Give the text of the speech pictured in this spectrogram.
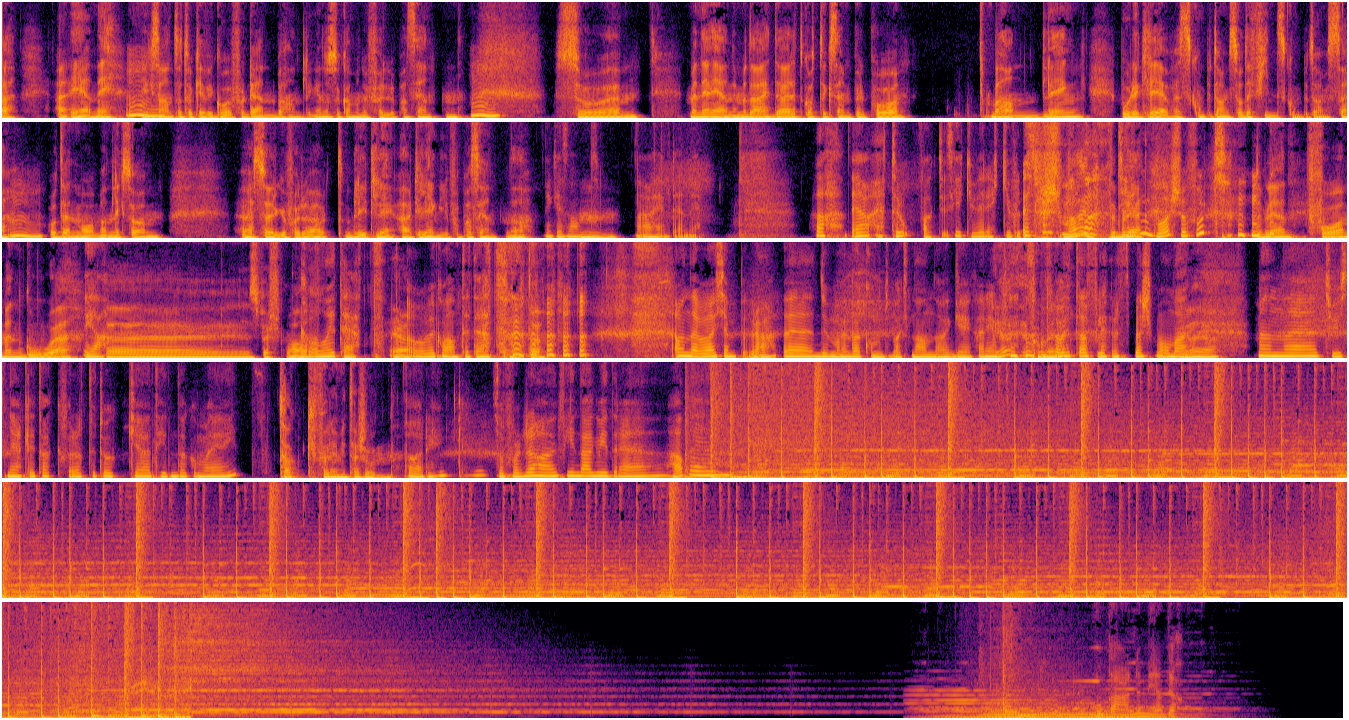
er enig. Mm. ikke sant? At ok, vi går for den behandlingen, og så kan man jo følge pasienten. Mm. Så, um, men jeg er enig med deg. Det er et godt eksempel på behandling hvor det kreves kompetanse, og det fins kompetanse. Mm. Og den må man liksom eh, sørge for at blir til, er tilgjengelig for pasientene. Da. Ikke sant? Mm. Jeg er helt enig. Ah, ja, jeg tror faktisk ikke vi rekker flere spørsmål. Nei, ble- Tiden går så fort. Det ble få, men gode Ja. eh, spørsmål. Kvalitet Ja. over kvantitet. Ja, men Det var kjempebra. Eh, Du må jo bare komme tilbake en annen dag, Karim. Ja, så får vi ta flere spørsmål da. Ja, ja. Men uh, tusen hjertelig takk for at du tok eh, tiden til å komme hit. Takk for invitasjonen. Bare hyggelig. Så får dere ha en fin dag videre. Ha det!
